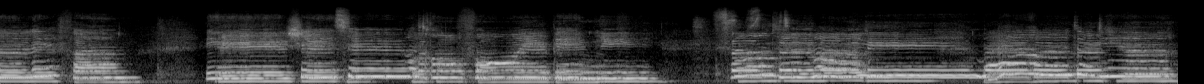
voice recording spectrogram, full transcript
les femmes. Et Jésus, votre enfant, est béni. Sainte Marie, Mère de Dieu,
